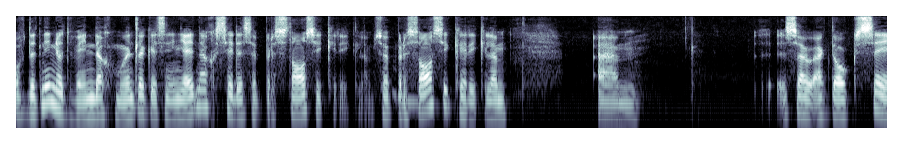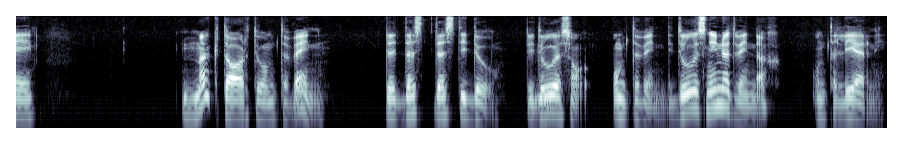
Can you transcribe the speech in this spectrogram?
of dit nie noodwendig moontlik is en jy het nou gesê dis 'n prestasie kurrikulum. So 'n prestasie kurrikulum ehm um, sou ek dalk sê mik daartoe om te wen dit dis dis die doel. Die doel is om, om te wen. Die doel is nie noodwendig om te leer nie.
